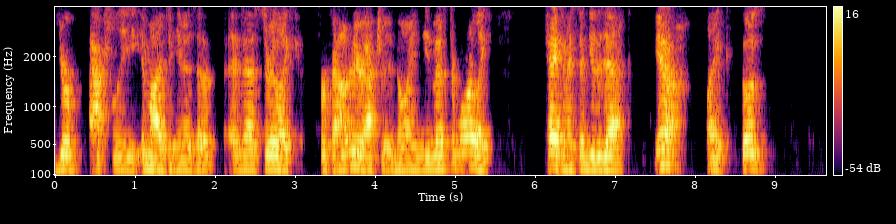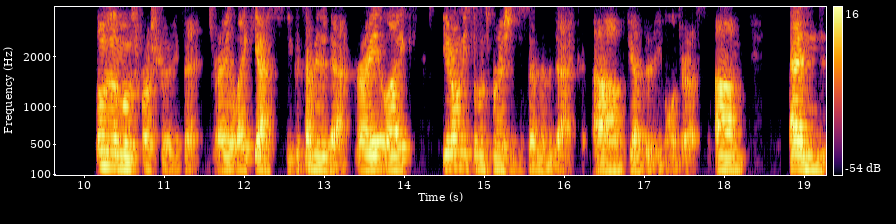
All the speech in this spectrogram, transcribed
you're actually, in my opinion, as an investor, like for founder, you're actually annoying the investor more. Like, hey, can I send you the deck? Yeah. Like those those are the most frustrating things, right? Like, yes, you could send me the deck, right? Like, you don't need someone's permission to send them a deck um, if you have their email address. Um, and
